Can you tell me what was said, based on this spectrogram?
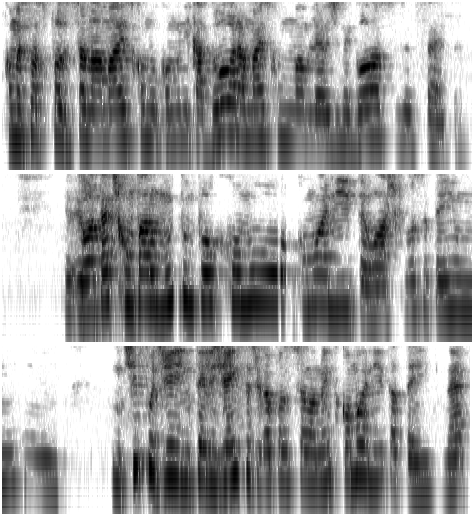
começou a se posicionar mais como comunicadora, mais como uma mulher de negócios, etc. Eu até te comparo muito um pouco como, como a Anitta. Eu acho que você tem um, um, um tipo de inteligência de reposicionamento como a Anitta tem, né?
